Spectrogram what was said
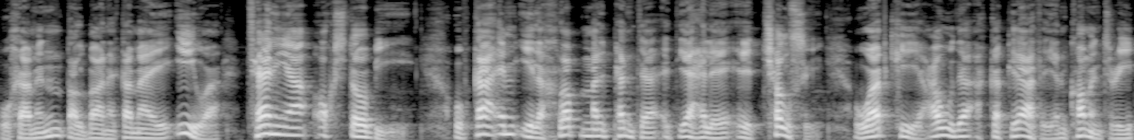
وخامن طلبان قماي إيوا تانيا أوكستوبي وبقائم إلى خلب مالبنتا اتيهلي تشلسي وابكي عودة أقبياثي ين كومنتري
